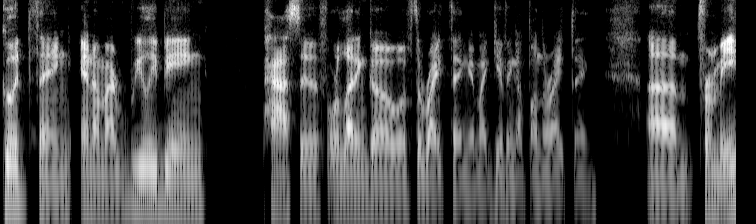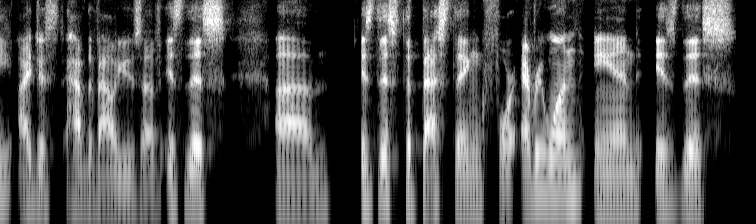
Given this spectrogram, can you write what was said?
good thing? And am I really being passive or letting go of the right thing? Am I giving up on the right thing? Um, for me, I just have the values of is this um, is this the best thing for everyone, and is this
